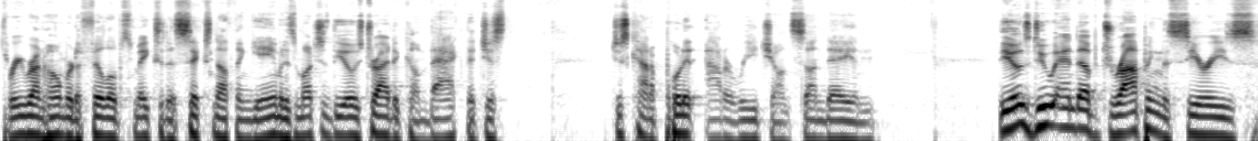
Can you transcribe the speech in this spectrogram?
Three run homer to Phillips makes it a six nothing game. And as much as the O's tried to come back, that just just kind of put it out of reach on Sunday. And the O's do end up dropping the series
